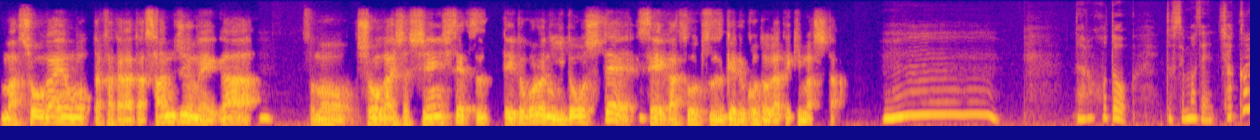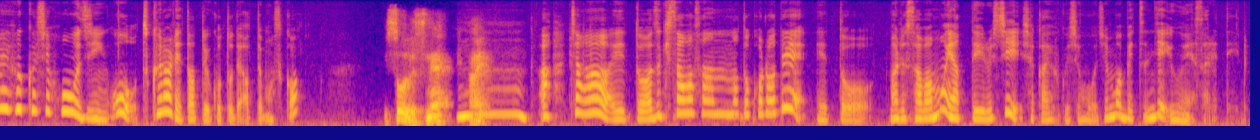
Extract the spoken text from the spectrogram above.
まあ、障害を持った方々30名が、うん、その障害者支援施設っていうところに移動して生活を続けることができました。うんなるほど。すみません。社会福祉法人を作られたということで合ってますか？そうですね。はい。あ、じゃあ、えっ、ー、と、あずきさわさんのところで、えっ、ー、と、丸沢もやっているし、社会福祉法人も別にで運営されている。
